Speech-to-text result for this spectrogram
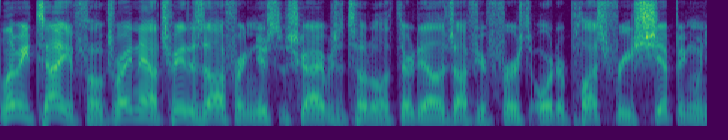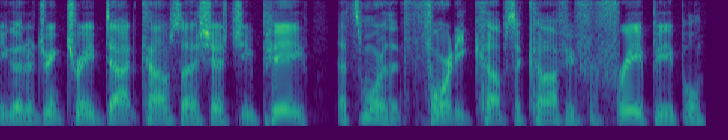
let me tell you, folks, right now, Trade is offering new subscribers a total of $30 off your first order plus free shipping when you go to drinktrade.com slash SGP. That's more than 40 cups of coffee for free, people.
